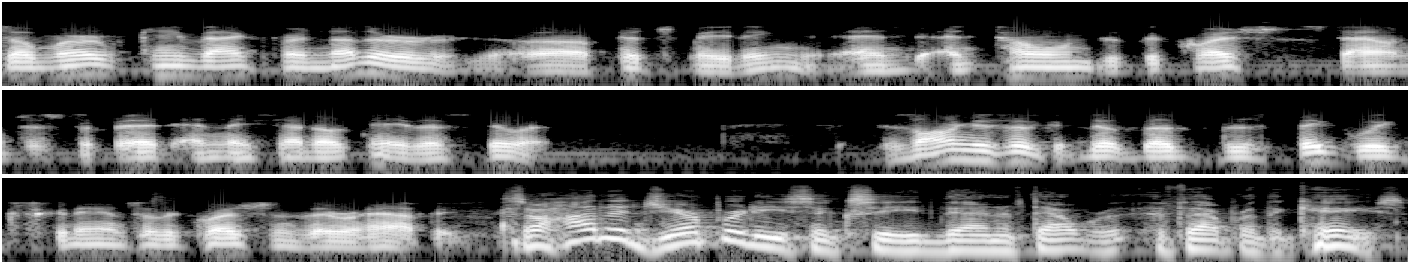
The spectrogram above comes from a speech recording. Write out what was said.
So Merv came back for another uh, pitch meeting and and toned the questions down just a bit, and they said, okay, let's do it. As long as the, the, the, the big wigs can answer the questions, they were happy. So how did Jeopardy succeed then, if that were if that were the case?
